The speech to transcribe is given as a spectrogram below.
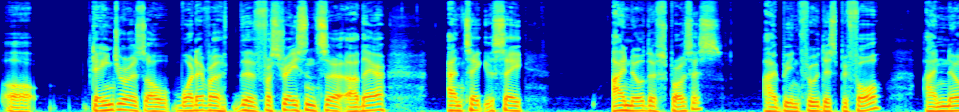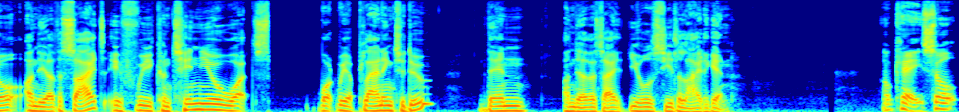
or dangerous, or whatever the frustrations uh, are there." And take say, "I know this process. I've been through this before." I know on the other side, if we continue what's what we are planning to do, then on the other side, you will see the light again. Okay, so,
